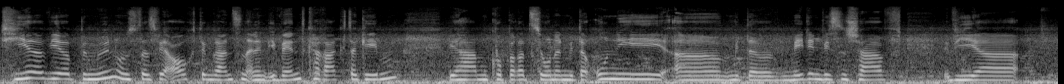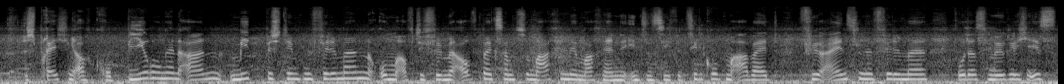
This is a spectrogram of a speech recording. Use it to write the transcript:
hier, wir bemühen uns, dass wir auch dem Ganzen einen Event-Charakter geben. Wir haben Kooperationen mit der Uni, äh, mit der Medienwissenschaft. Wir sprechen auch Gruppierungen an mit bestimmten Filmen, um auf die Filme aufmerksam zu machen. Wir machen eine intensive Zielgruppenarbeit für einzelne Filme, wo das möglich ist.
